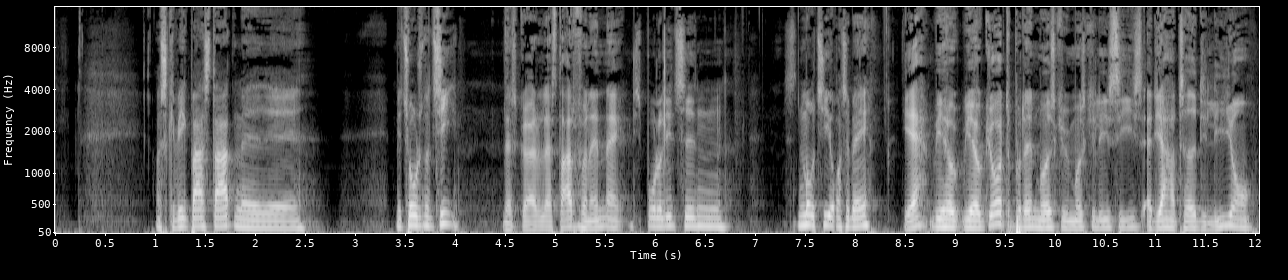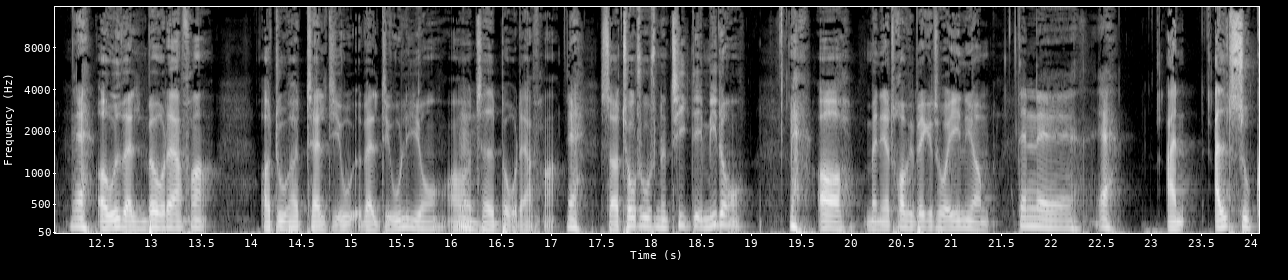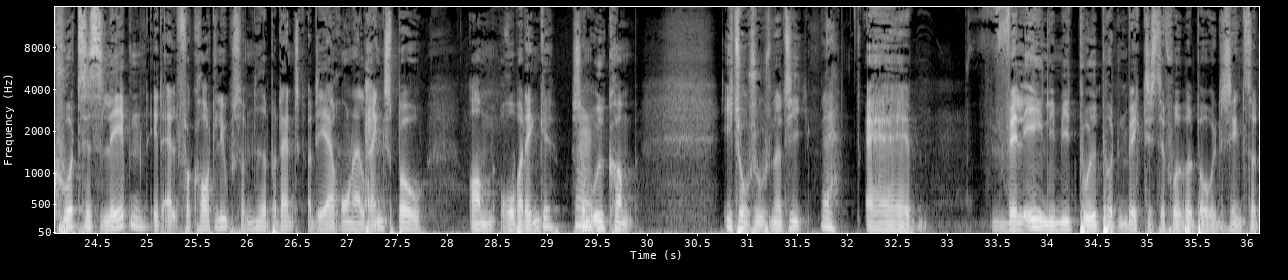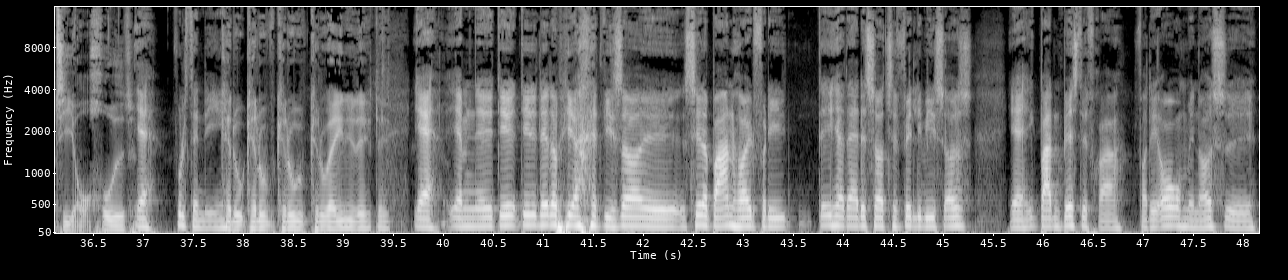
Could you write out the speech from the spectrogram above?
Og skal vi ikke bare starte med, øh, med 2010? Lad os gøre det. Lad os starte fra en ende af. Vi spoler lige tiden små 10 år tilbage. Ja, vi har, vi har jo gjort det på den måde, skal vi måske lige sige, at jeg har taget de lige år Ja, og udvalgt en bog derfra, og du har talt de, valgt de ulige år og Mm. taget en bog derfra. Ja. Så 2010, det er mit år. Ja. Og, men jeg tror, vi begge to er enige om, den, øh, ja, Ein allzu kurzes Leben, et alt for kort liv, som den hedder på dansk, og det er Ronald Rings bog om Robert Enke, som Mm. udkom i 2010. Ja. Øh, vel egentlig mit bud på den vigtigste fodboldbog i de seneste 10 overhovedet. ja, fuldstændig enig. Kan du, kan, du, kan, du, kan du være enig i det? det? Ja, jamen øh, det, det er netop her, at vi så øh, sætter barn højt, fordi det her, der er det så tilfældigvis også, ja, ikke bare den bedste fra, fra det år, men også, øh,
